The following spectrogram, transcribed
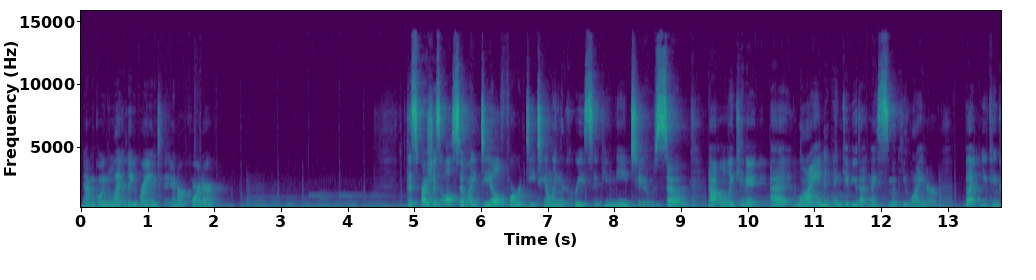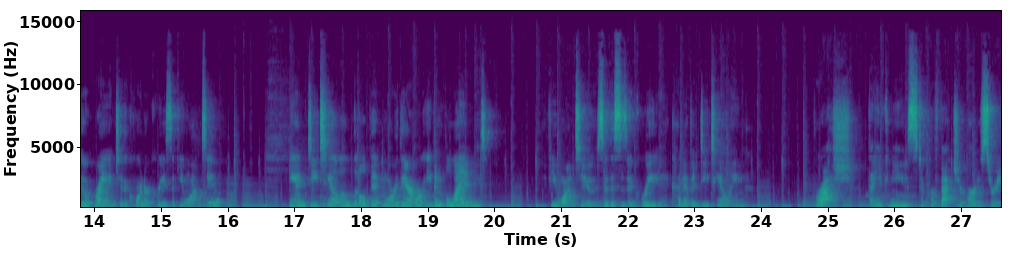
Now I'm going lightly right into the inner corner. This brush is also ideal for detailing the crease if you need to. So not only can it uh, line and give you that nice smoky liner, but you can go right into the corner crease if you want to and detail a little bit more there or even blend if you want to. So this is a great kind of a detailing brush that you can use to perfect your artistry.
